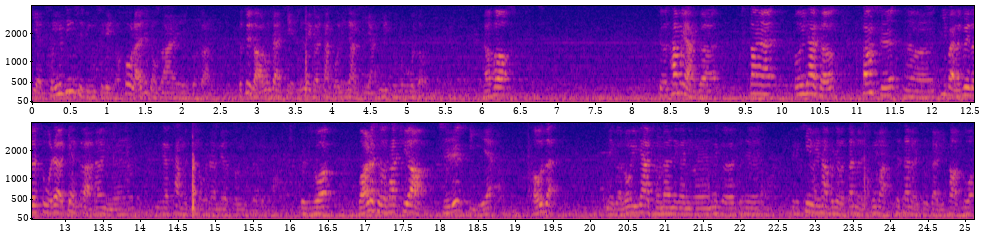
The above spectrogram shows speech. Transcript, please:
也曾经是兵棋的一种。后来这种当然也不算了，就最早陆战棋也是那个像国际象棋一样一步步步走。然后，就是他们两个，当然龙与下城当时嗯一版的规则书我这有电子版，当然你们。应该看不清，我这没有投影设备。就是说，玩的时候它需要纸、笔、骰子。那个《龙与地下城》的那个你们那个就是这个新闻上不是有三本书嘛？这三本书叫一套书，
